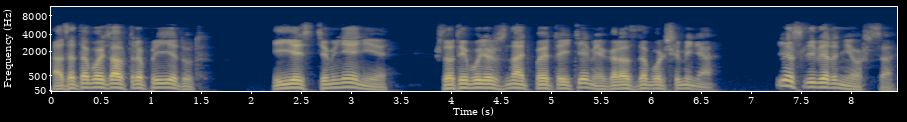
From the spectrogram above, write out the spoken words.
А за тобой завтра приедут. И есть мнение, что ты будешь знать по этой теме гораздо больше меня, если вернешься.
